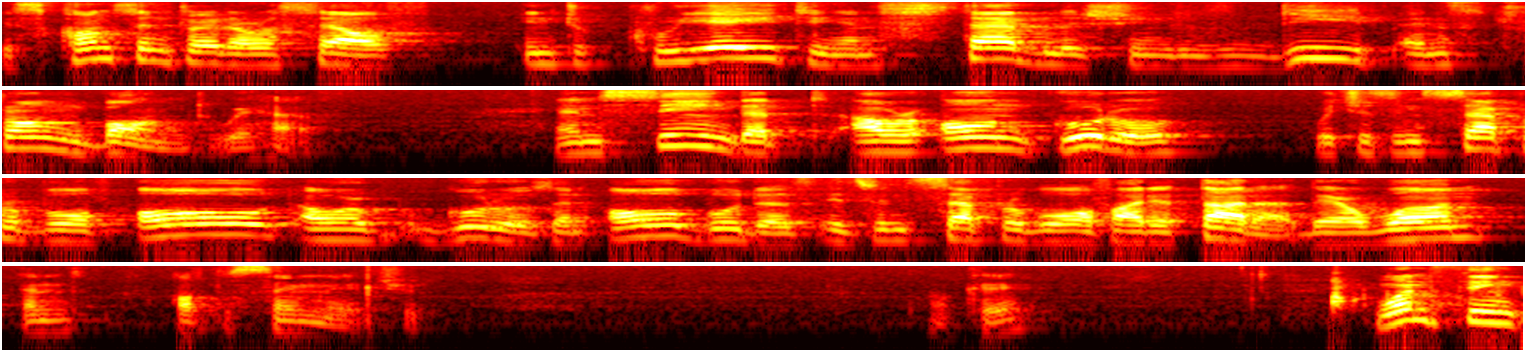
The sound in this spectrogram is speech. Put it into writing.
is concentrate ourselves into creating and establishing this deep and strong bond we have. And seeing that our own Guru which is inseparable of all our gurus and all Buddhas, it's inseparable of Aryatara. They are one and of the same nature. Okay? One thing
